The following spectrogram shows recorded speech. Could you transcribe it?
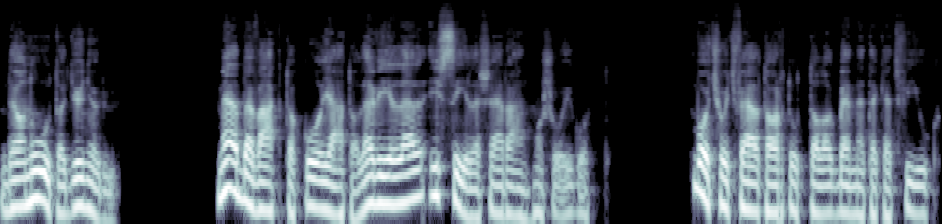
de a nóta gyönyörű. Melbevágta kolját a levéllel, és szélesen ránk mosolygott. Bocs, hogy feltartottalak benneteket, fiúk,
